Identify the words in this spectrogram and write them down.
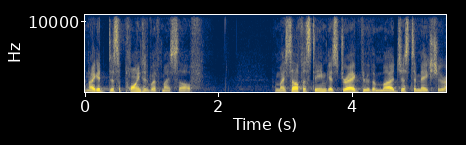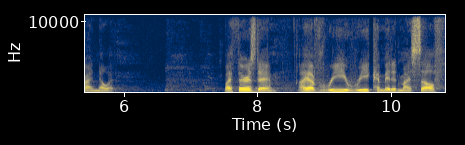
and I get disappointed with myself. And my self esteem gets dragged through the mud just to make sure I know it. By Thursday, I have re recommitted myself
